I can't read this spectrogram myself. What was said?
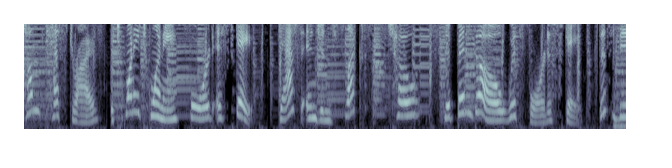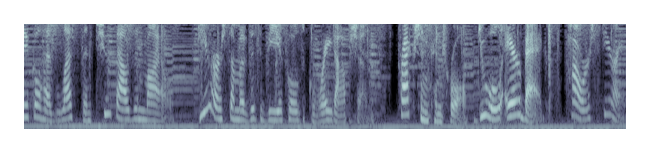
Come test drive the 2020 Ford Escape. Gas engines flex, tow, sip and go with Ford Escape. This vehicle has less than 2,000 miles. Here are some of this vehicle's great options. Traction control, dual airbags, power steering,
